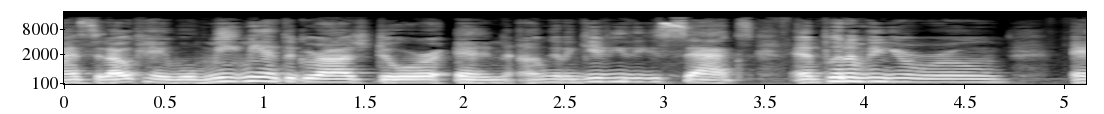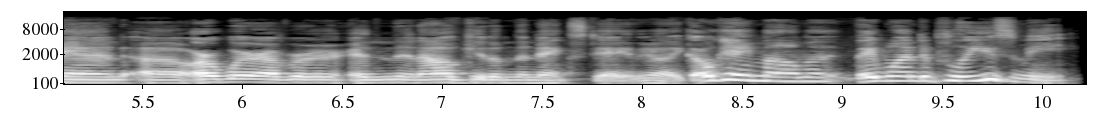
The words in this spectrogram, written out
I said, Okay, well, meet me at the garage door and I'm going to give you these sacks and put them in your room and uh, or wherever, and then I'll get them the next day. And they're like, Okay, mama. They wanted to please me.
